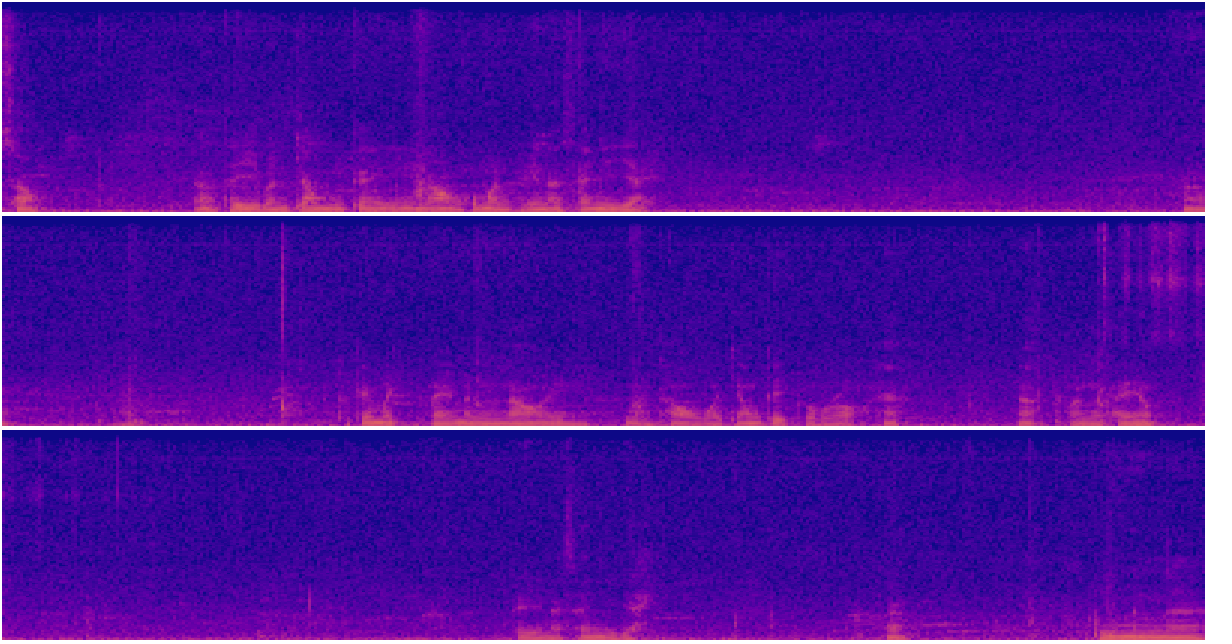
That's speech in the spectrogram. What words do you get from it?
xong. Đó, thì bên trong cái nón của mình thì nó sẽ như vậy. Đó. cái mic để mình nói, mình thâu vào trong cái GoPro ha. Đó, mọi người thấy không? Thì nó sẽ như vậy. Đó. Khi mình à,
